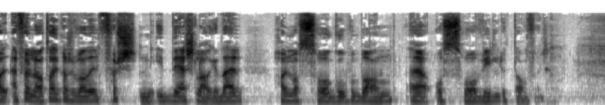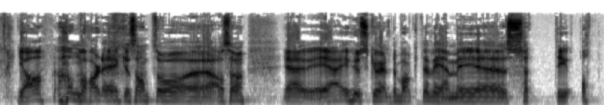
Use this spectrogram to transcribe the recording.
Jeg føler at han kanskje var den første i det slaget der han var så god på banen eh, og så vill utenfor. Ja, han var det, ikke sant. Og, eh, altså, jeg, jeg husker jo helt tilbake til VM i eh, 78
